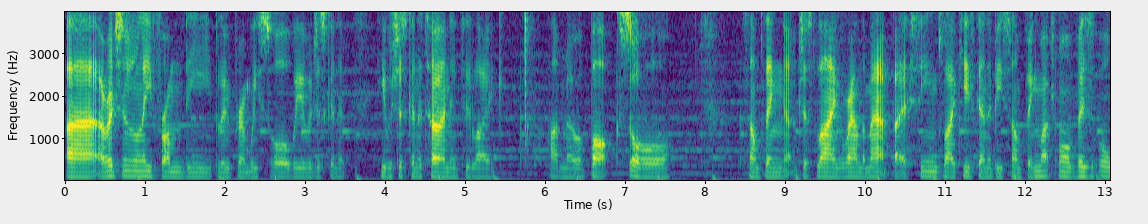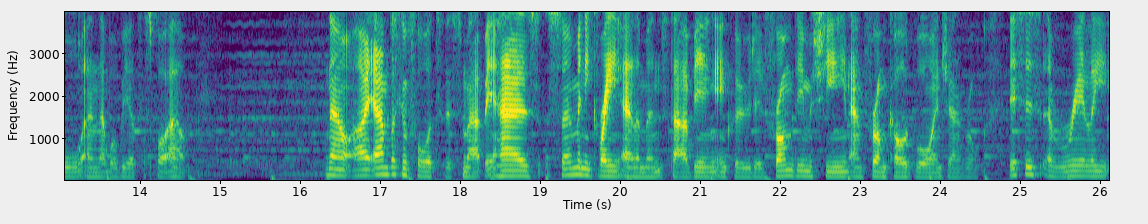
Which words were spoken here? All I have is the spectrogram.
Uh, originally from the blueprint we saw we were just gonna he was just gonna turn into like I don't know a box or something just lying around the map but it seems like he's going to be something much more visible and that we'll be able to spot out. Now, I am looking forward to this map. It has so many great elements that are being included from the machine and from Cold War in general. This is a really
